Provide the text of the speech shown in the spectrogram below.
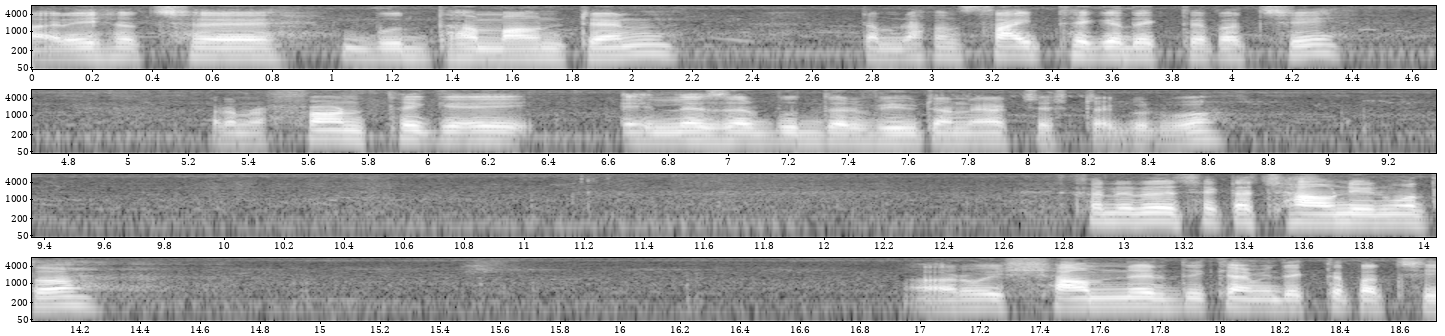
আর এই হচ্ছে বুদ্ধা মাউন্টেন আমরা এখন সাইড থেকে দেখতে পাচ্ছি। আর আমরা ফ্রন্ট থেকে এই লেজার বুদ্ধার ভিউটা নেওয়ার চেষ্টা করব। এখানে রয়েছে একটা ছাউনির মতো। আর ওই সামনের দিকে আমি দেখতে পাচ্ছি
